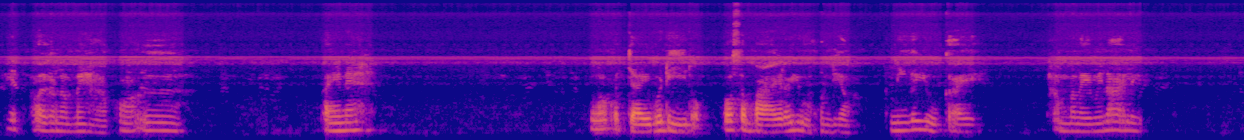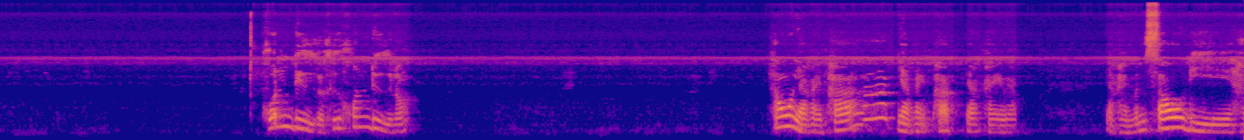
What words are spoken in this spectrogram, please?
เพชรพลอยกำลังไปหาพ่อเออไปนะเราก็ใจว่าดีหรอกก็สบายแล้วอยู่คนเดียว อันนี้ก็อยู่ไกลทำอะไรไม่ได้เลยคนดื้อก็คือคนดื้อเนาะ เฮาอยากให้พัก อยากให้พัก อยากให้แบบ อยากให้มันเศร้าดีห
